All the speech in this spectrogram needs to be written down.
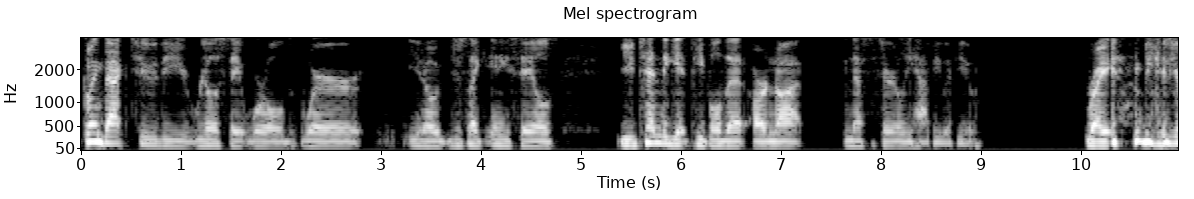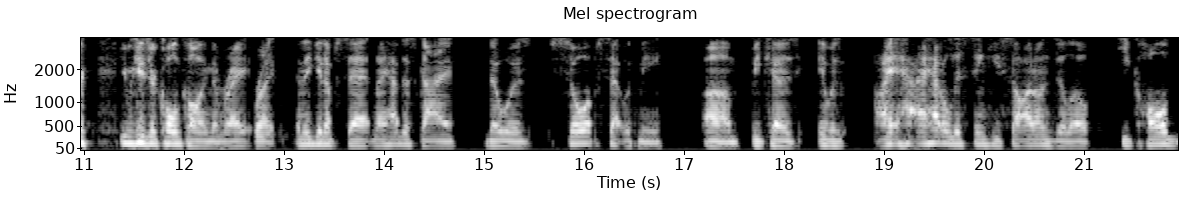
going back to the real estate world where, you know, just like any sales, you tend to get people that are not necessarily happy with you right? because you're you because you're cold calling them, right? Right. And they get upset. And I had this guy that was so upset with me um, because it was I I had a listing. He saw it on Zillow. He called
